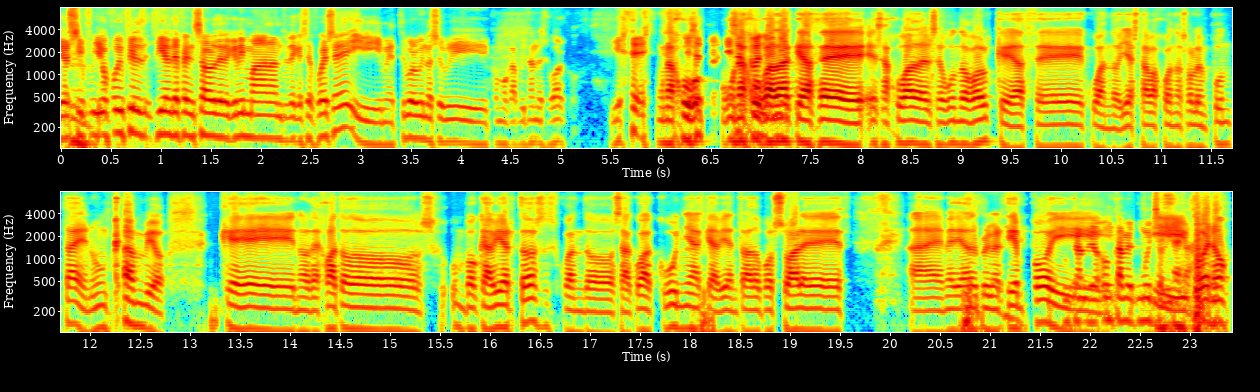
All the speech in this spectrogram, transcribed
yo, sí fui, yo fui fiel, fiel defensor del Griezmann antes de que se fuese y me estoy volviendo a subir como capitán de su barco. Y, Una, ju- es- es una jugada que hace, esa jugada del segundo gol que hace cuando ya estaba jugando solo en punta, en un cambio que nos dejó a todos un boca abiertos, cuando sacó a Cuña, que había entrado por Suárez a mediados del primer tiempo, y, Un cambio- un cambio muy y chulita. bueno,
